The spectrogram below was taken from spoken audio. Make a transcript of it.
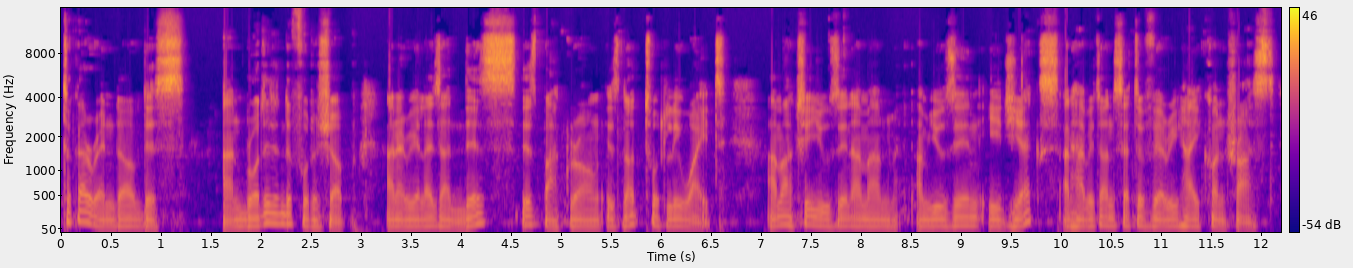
took a render of this and brought it into Photoshop and I realized that this this background is not totally white. I'm actually using I'm I'm, I'm using AGX and have it on set to very high contrast.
